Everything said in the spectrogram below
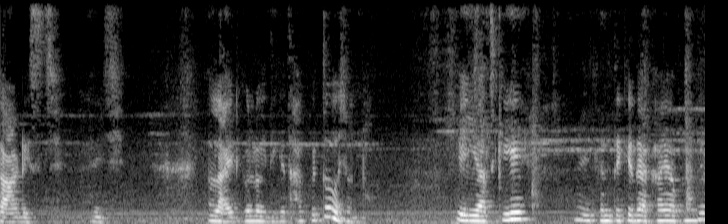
গার্ড এসছে। এই যে লাইটগুলো ওইদিকে থাকবে তো ওই জন্য। এই আজকে এইখান থেকে দেখায় আপনাদের,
